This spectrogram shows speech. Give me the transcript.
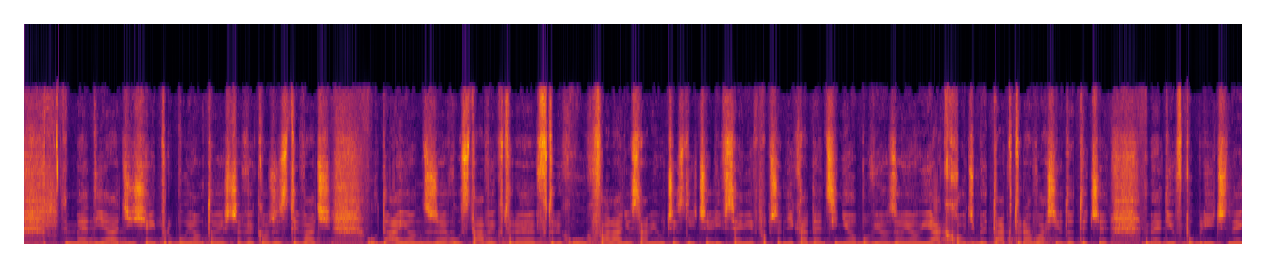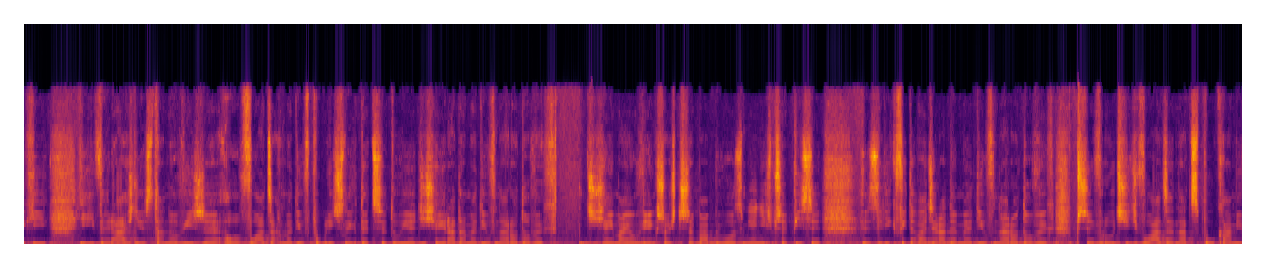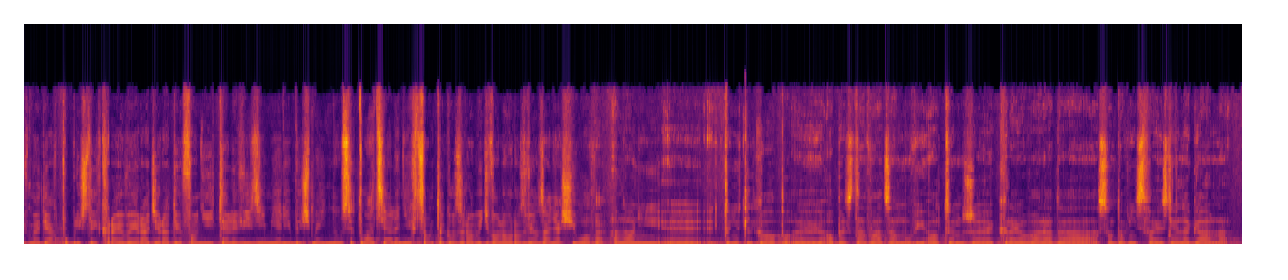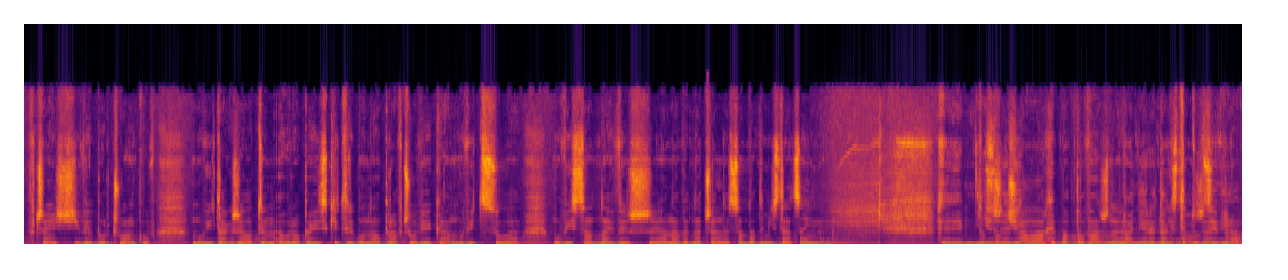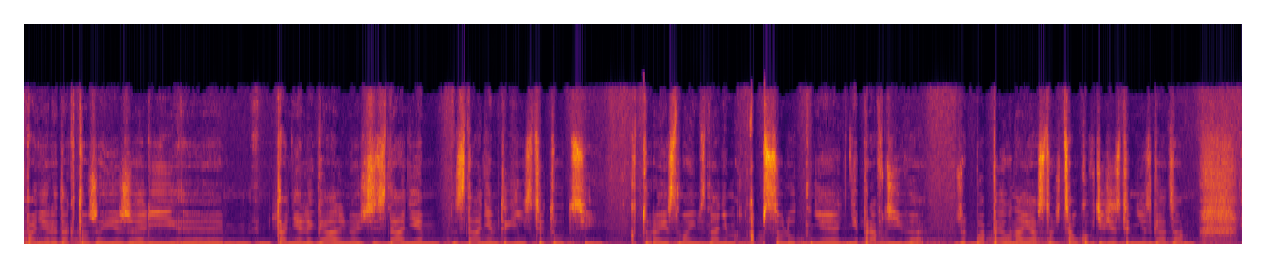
media. Dzisiaj próbują to jeszcze wykorzystywać, udając, że ustawy, które, w których uchwalaniu sami uczestniczyli w Sejmie, Sejmie w poprzedniej kadencji nie obowiązują, jak choćby ta, która właśnie dotyczy mediów publicznych i, i wyraźnie stanowi, że o władzach mediów publicznych decyduje dzisiaj Rada Mediów Narodowych. Dzisiaj mają większość, trzeba było zmienić przepisy, zlikwidować Radę Mediów Narodowych, przywrócić władzę nad spółkami w mediach publicznych Krajowej Radzie Radiofonii i Telewizji, mielibyśmy inną sytuację, ale nie chcą tego zrobić, wolą rozwiązania siłowe. Ale oni, y, to nie tylko y, obecna władza mówi o tym, że Krajowa Rada Sądownictwa jest nielegalna w części wybór członków. Mówi także o tym Europejski Trybunał Praw Człowieka, mówi TSUE, mówi Sąd Najwyższy, a nawet Naczelny Sąd Administracyjny. E, To są ciała chyba poważne, Panie redaktorze, instytucje prawne. panie redaktorze, jeżeli ta nielegalność zdaniem, zdaniem tych instytucji, które jest moim zdaniem absolutnie nieprawdziwe, żeby była pełna jasność, całkowicie się z tym nie zgadzam.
